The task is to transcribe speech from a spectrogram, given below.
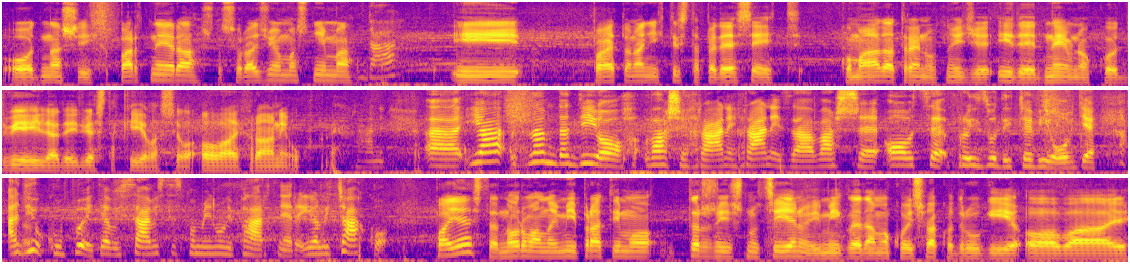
od naših partnera, što surađujemo s njima Da? i pa eto na njih 350 komada trenutno ide, ide dnevno oko 2200 kila sila, ovaj hrane ukupne. Hrane. E, ja znam da dio vaše hrane, hrane za vaše ovce proizvodite vi ovdje, a dio kupujete, evo i sami ste spomenuli partner, je li tako? Pa jeste, normalno i mi pratimo tržišnu cijenu i mi gledamo koji svako drugi ovaj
